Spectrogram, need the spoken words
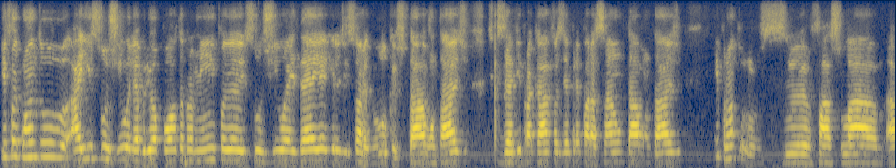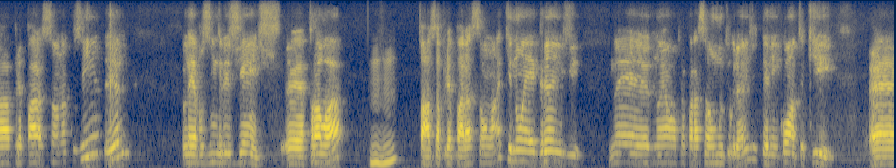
E foi quando aí surgiu, ele abriu a porta para mim, foi aí surgiu a ideia e ele disse, olha, Lucas, está à vontade, se quiser vir para cá fazer a preparação, está à vontade. E pronto, faço lá a preparação na cozinha dele, levo os ingredientes é, para lá, uhum. faço a preparação lá, que não é grande, não é, não é uma preparação muito grande, tendo em conta que é,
